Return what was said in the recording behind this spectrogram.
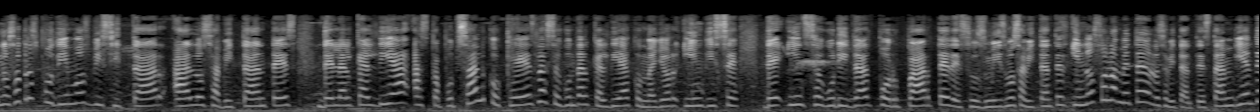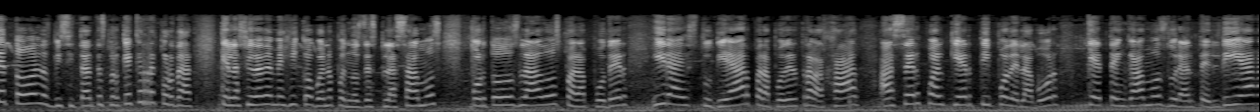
Nosotros pudimos visitar a los habitantes de la alcaldía Azcapotzalco, que es la segunda alcaldía con mayor índice de inseguridad por parte de sus mismos habitantes y no solamente de los habitantes, también de todos los visitantes, porque hay que recordar que en la Ciudad de México, bueno, pues nos desplazamos por todos lados para poder ir a estudiar, para poder trabajar, hacer cualquier tipo de labor que tengamos durante el día,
